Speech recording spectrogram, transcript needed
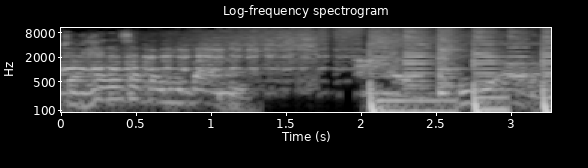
Put your hands up everybody. I DJ R.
